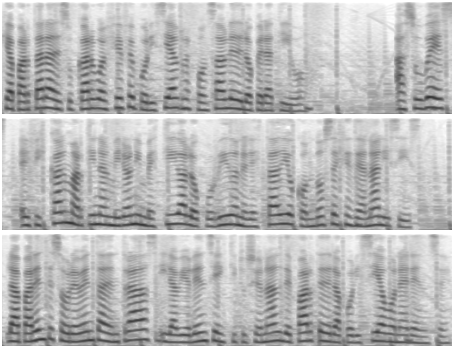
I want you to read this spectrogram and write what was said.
que apartara de su cargo al jefe policial responsable del operativo. A su vez, el fiscal Martín Almirón investiga lo ocurrido en el estadio con dos ejes de análisis, la aparente sobreventa de entradas y la violencia institucional de parte de la policía bonaerense.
